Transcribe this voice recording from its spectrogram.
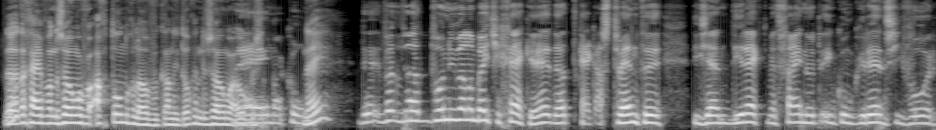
Dan, dan ga je van de zomer voor 8 ton geloof ik, kan die toch in de zomer over... Nee, maar kom. Nee? De, wa- wa- het wordt nu wel een beetje gek, hè? Dat, kijk, als Twente, die zijn direct met Feyenoord in concurrentie voor,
